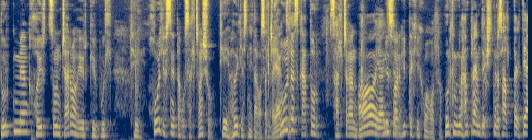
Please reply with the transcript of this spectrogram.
4262 гэр бүл тий хууль ёсны дагуу салж байгаа шүү. тий хууль ёсны дагуу салж байгаа. Хуулиас гадуур салж байгаа нь энэс зөв. бар хэд дахь их байгуулав. Өөр хүмүүс хамтран амьдрагч нар салдаг тий.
